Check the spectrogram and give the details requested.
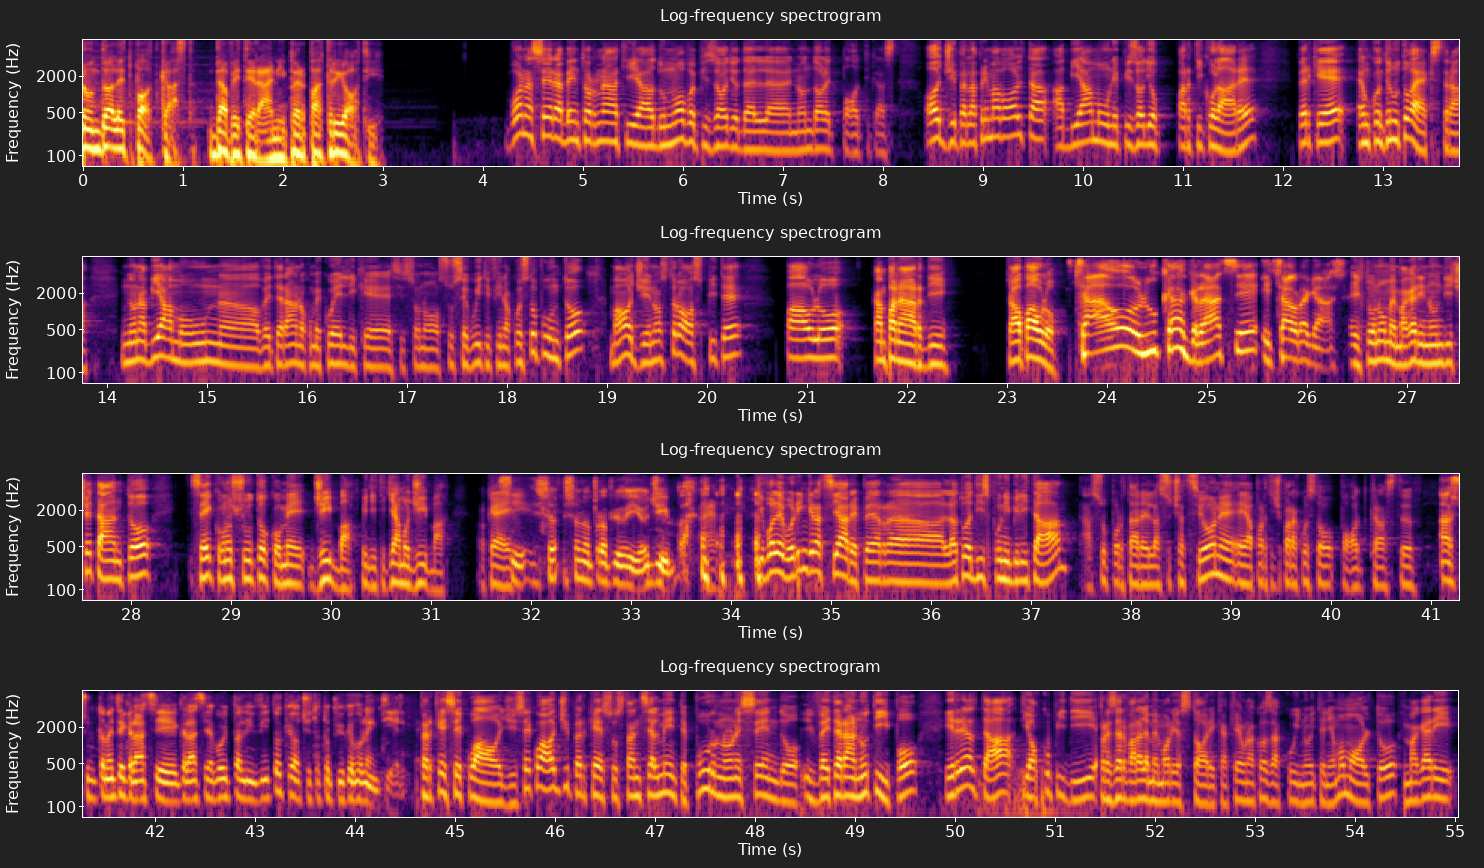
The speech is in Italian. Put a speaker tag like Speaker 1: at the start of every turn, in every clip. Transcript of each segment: Speaker 1: Non Dolet Podcast, da veterani per patrioti.
Speaker 2: Buonasera e bentornati ad un nuovo episodio del Non Dolet Podcast. Oggi per la prima volta abbiamo un episodio particolare perché è un contenuto extra. Non abbiamo un uh, veterano come quelli che si sono susseguiti fino a questo punto, ma oggi è nostro ospite Paolo Campanardi. Ciao Paolo.
Speaker 3: Ciao Luca, grazie e ciao ragazzi.
Speaker 2: E il tuo nome magari non dice tanto, sei conosciuto come Gibba, quindi ti chiamo Gibba. Okay?
Speaker 3: Sì, so, sono proprio io, Gibba.
Speaker 2: Eh, ti volevo ringraziare per uh, la tua disponibilità a supportare l'associazione e a partecipare a questo podcast.
Speaker 3: Assolutamente grazie, grazie a voi per l'invito che ho accettato più che volentieri.
Speaker 2: Perché sei qua oggi? Sei qua oggi perché sostanzialmente, pur non essendo il veterano tipo, in realtà ti occupi di preservare la memoria storica, che è una cosa a cui noi teniamo molto. Magari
